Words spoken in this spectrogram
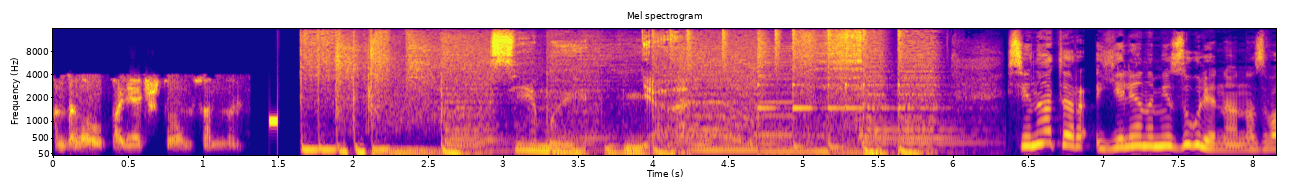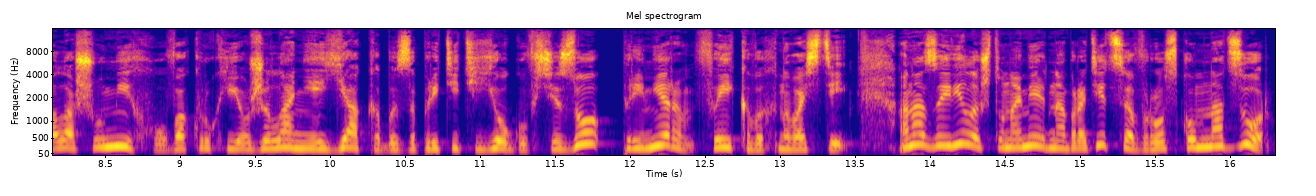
давал понять, что он со мной. Темы дня. Сенатор Елена Мизулина назвала шумиху вокруг ее желания якобы запретить йогу в СИЗО примером фейковых новостей. Она заявила, что намерена обратиться в Роскомнадзор.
